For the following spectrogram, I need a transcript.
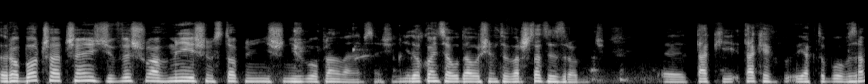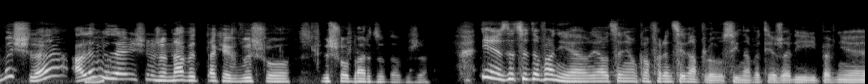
robocza część wyszła w mniejszym stopniu niż, niż było planowane, w sensie nie do końca udało się te warsztaty zrobić. Y, Taki, tak jak, jak to było w zamyśle, ale wydaje mi się, że nawet tak jak wyszło, wyszło bardzo dobrze. Nie, zdecydowanie. Ja, ja oceniam konferencję na plus i nawet jeżeli pewnie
